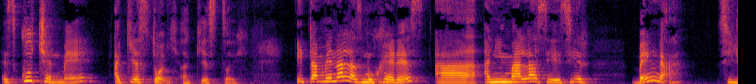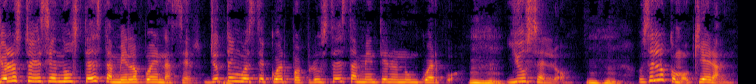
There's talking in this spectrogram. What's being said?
escúchenme, aquí estoy. Aquí estoy. Y también a las mujeres a animarlas y decir, venga, si yo lo estoy haciendo, ustedes también lo pueden hacer. Yo tengo este cuerpo, pero ustedes también tienen un cuerpo. Y úsenlo. Úsenlo como quieran,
